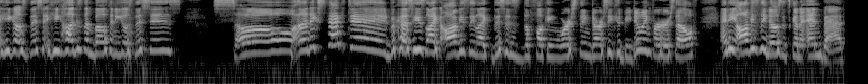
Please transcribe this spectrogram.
he goes this he hugs them both and he goes this is so unexpected because he's like obviously like this is the fucking worst thing Darcy could be doing for herself and he obviously knows it's gonna end bad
